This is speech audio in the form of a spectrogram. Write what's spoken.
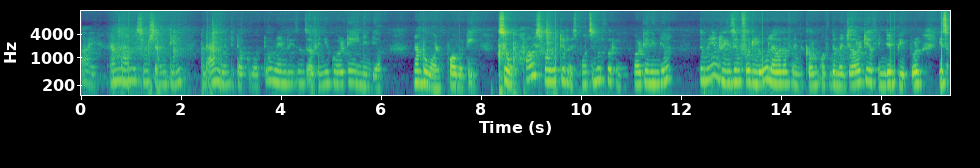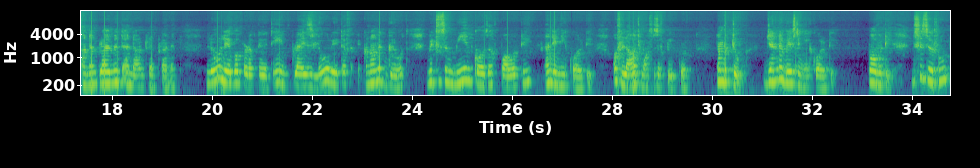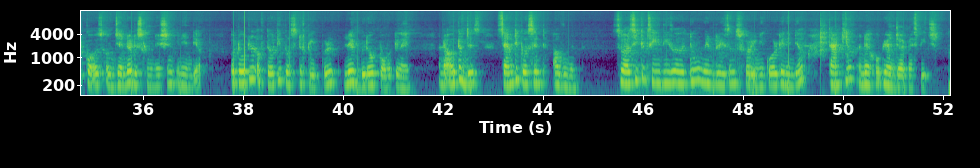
Hi, I'm Manas from 70 and I'm going to talk about two main reasons of inequality in India. Number one, poverty. So, how is poverty responsible for inequality in India? The main reason for low level of income of the majority of Indian people is unemployment and underemployment. Low labor productivity implies low rate of economic growth, which is a main cause of poverty and inequality of large masses of people. Number two, gender based inequality. Poverty. This is the root cause of gender discrimination in India. A total of 30% of people live below poverty line, and out of this, 70% are women. So, as you can see, these are the two main reasons for inequality in India. Thank you, and I hope you enjoyed my speech.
